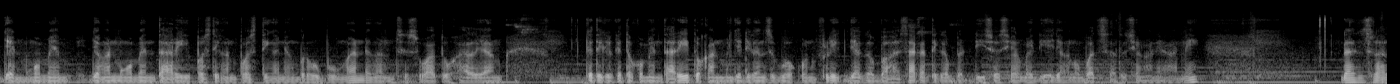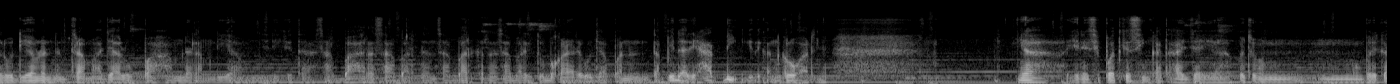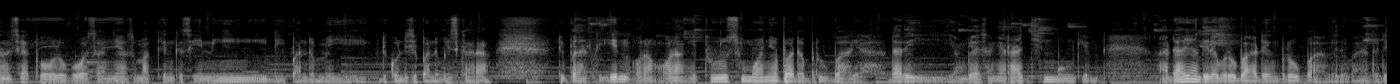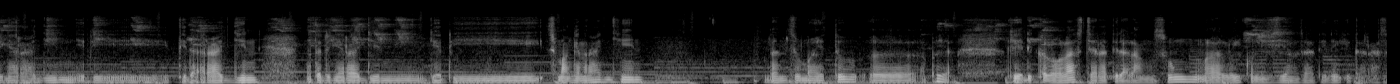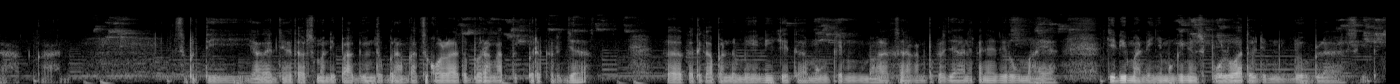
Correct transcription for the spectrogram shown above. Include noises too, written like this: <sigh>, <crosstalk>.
jangan mengomen jangan mengomentari postingan-postingan yang berhubungan dengan sesuatu hal yang ketika kita komentari itu akan menjadikan sebuah konflik. Jaga bahasa ketika di sosial media jangan membuat status yang aneh-aneh dan selalu diam dan tentram aja. Lu paham dalam diam. Jadi kita sabar sabar dan sabar. Karena sabar itu bukan dari ucapan tapi dari hati gitu kan keluarnya ya ini sih podcast singkat aja ya. Gue cuma memberikan nasihat bahwa bahwasanya semakin ke sini di pandemi di kondisi pandemi sekarang diperhatiin orang-orang itu semuanya pada berubah ya. Dari yang biasanya rajin mungkin. Ada yang tidak berubah ada yang berubah gitu kan. Yang tadinya rajin jadi tidak rajin. Yang tadinya rajin jadi semakin rajin dan semua itu eh, apa ya kayak dikelola secara tidak langsung melalui kondisi yang saat ini kita rasakan. Seperti yang tadinya kita harus mandi pagi untuk berangkat sekolah atau berangkat bekerja Eh, ketika pandemi ini kita mungkin melaksanakan pekerjaan kan di rumah ya. Jadi mandinya mungkin jam 10 atau jam 12 gitu.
